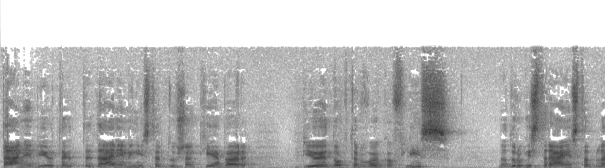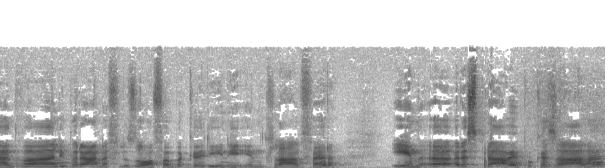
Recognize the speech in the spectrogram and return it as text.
Tam je bil tedajni minister Dušan Keber, bil je dr. Vojko Flis, na drugi strani sta bila dva liberalna filozofa, Bakarini in Klamfer, in uh, razprava je pokazala,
